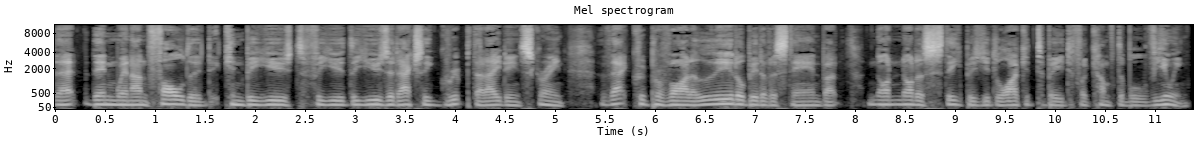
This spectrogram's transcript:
that then when unfolded can be used for you the user to actually grip that 18 screen. That could provide a little bit of a stand, but not not as steep as you'd like it to be for comfortable viewing.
